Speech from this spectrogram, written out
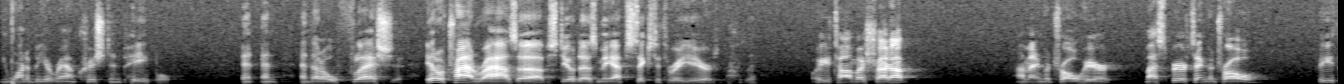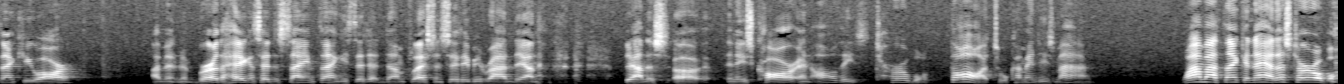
you want to be around Christian people. And, and, and that old flesh, it'll try and rise up. It still does me after 63 years. what are you talking about? Shut up. I'm in control here. My spirit's in control. Who you think you are? I mean, Brother Hagin said the same thing. He said that dumb flesh and said he'd be riding down, down this, uh, in his car, and all these terrible thoughts will come into his mind. Why am I thinking that? That's terrible.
